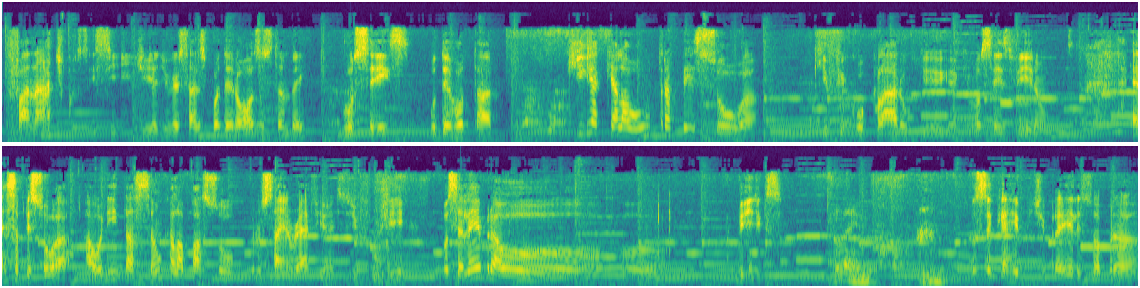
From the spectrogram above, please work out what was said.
fanáticos, e sim de adversários poderosos também. Vocês o derrotaram. O que aquela outra pessoa que ficou claro que, que vocês viram? Essa pessoa, a orientação que ela passou pro Cyan Wrath antes de fugir, você lembra o. o Vindix? Eu lembro. Você quer repetir pra ele só pra.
